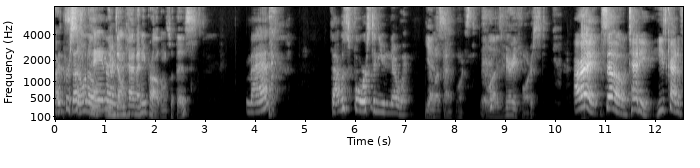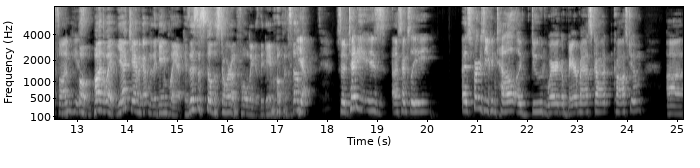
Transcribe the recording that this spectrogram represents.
Our persona, we don't have any problems with this. Matt, that was forced and you know it. Yes. It was Yes, kind of forced. it was very forced. All right, so Teddy, he's kind of fun. He's, Oh, by the way, you actually haven't gotten to the gameplay yet because this is still the story unfolding as the game opens up. Yeah. So Teddy is essentially, as far as you can tell, a dude wearing a bear mascot costume. Uh,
